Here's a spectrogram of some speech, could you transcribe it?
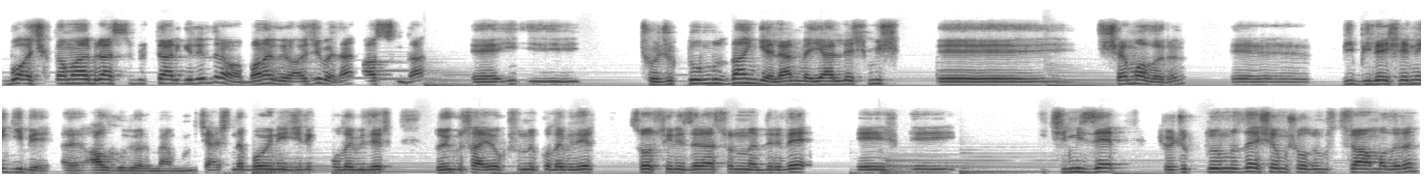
bu açıklamalar biraz spiritüel gelebilir ama bana göre acı beden aslında e, e, çocukluğumuzdan gelen ve yerleşmiş e, şemaların e, bir bileşeni gibi e, algılıyorum ben bunun. İçerisinde boyun eğicilik olabilir, duygusal yoksunluk olabilir, sosyalizasyon olabilir ve e, e, içimize çocukluğumuzda yaşamış olduğumuz travmaların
